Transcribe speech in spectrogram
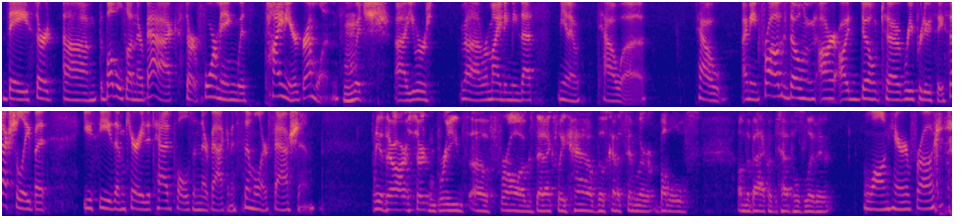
they start um, the bubbles on their back start forming with tinier gremlins, which uh, you were uh, reminding me that's you know how uh, how I mean frogs don't are, are don't uh, reproduce asexually, but you see them carry the tadpoles in their back in a similar fashion. Yeah, there are certain breeds of frogs that actually have those kind of similar bubbles on the back where the tadpoles live in. Long hair frogs,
